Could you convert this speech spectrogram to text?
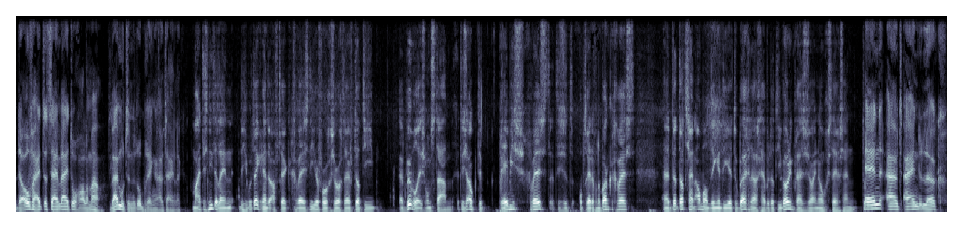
de overheid, dat zijn wij toch allemaal. Wij moeten het opbrengen uiteindelijk. maar het is niet alleen de hypotheekrenteaftrek geweest... die ervoor gezorgd heeft dat die eh, bubbel is ontstaan. Het is ook de premies geweest. Het is het optreden van de banken geweest. Eh, dat, dat zijn allemaal dingen die ertoe bijgedragen hebben... dat die woningprijzen zo enorm gestegen zijn. Toch? En uiteindelijk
